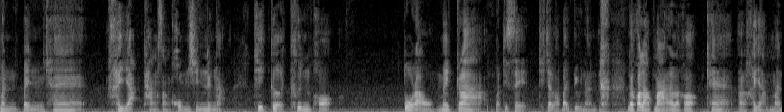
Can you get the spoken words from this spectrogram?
มันเป็นแค่ขยะทางสังคมชิ้นหนึ่งอะที่เกิดขึ้นเพราะตัวเราไม่กล้าปฏิเสธที่จะรับใบปลิวนั้น แล้วก็รับมาแล้วเราก็แค่ขยำมัน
